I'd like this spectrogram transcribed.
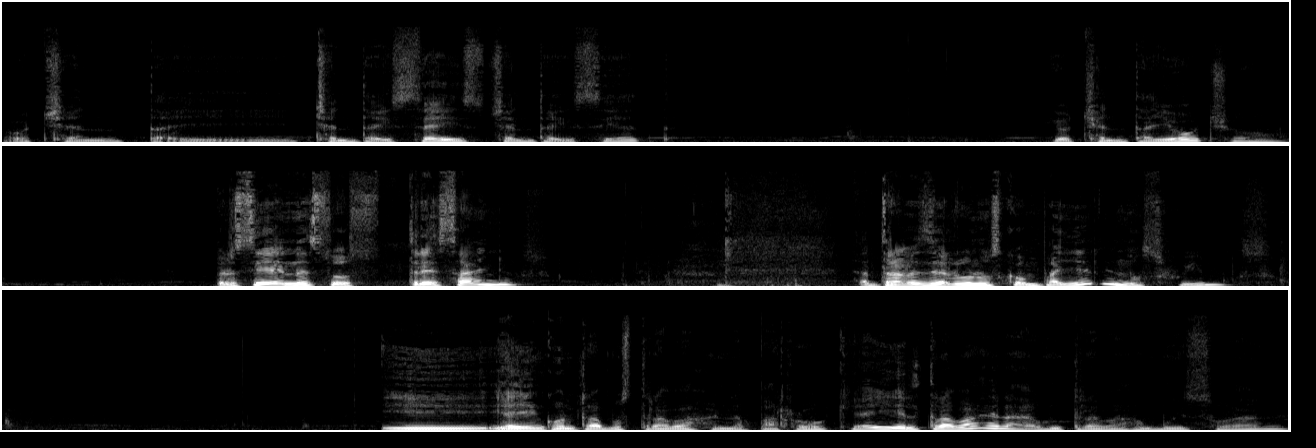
80 y 86, 87 y 88. Pero sí, en esos tres años, a través de algunos compañeros nos fuimos. Y, ahí encontramos trabajo en la parroquia. Y el trabajo era un trabajo muy suave.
